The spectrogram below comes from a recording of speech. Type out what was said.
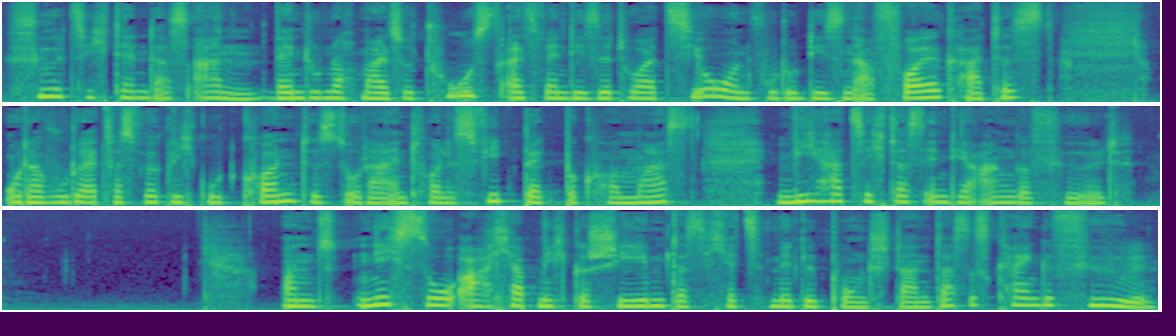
fühlt sich denn das an, wenn du nochmal so tust, als wenn die Situation, wo du diesen Erfolg hattest oder wo du etwas wirklich gut konntest oder ein tolles Feedback bekommen hast, wie hat sich das in dir angefühlt? Und nicht so, ach, ich habe mich geschämt, dass ich jetzt im Mittelpunkt stand. Das ist kein Gefühl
